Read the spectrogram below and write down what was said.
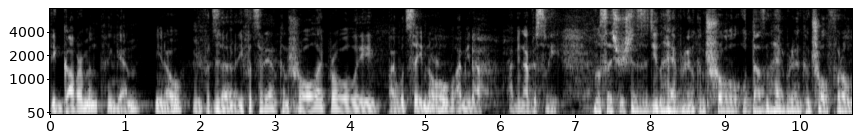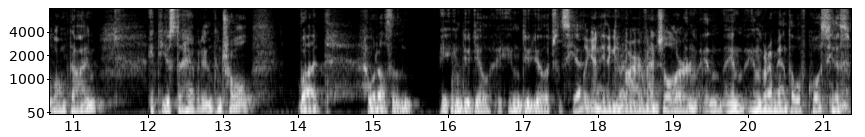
the government again. You know, if it's a, if it's a rent control, I probably I would say no. I mean. I, I mean, obviously, Massachusetts didn't have rent control or doesn't have rent control for a long time. It used to have rent control, but what else in, in due deal in due diligence? Yeah, Like anything environmental or in, in environmental, of course, yes.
